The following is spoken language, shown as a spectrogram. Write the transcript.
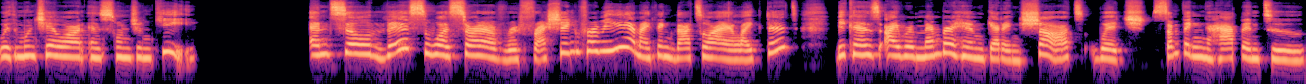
with Moon Chae-won and Song Joong-ki. And so this was sort of refreshing for me. And I think that's why I liked it because I remember him getting shot, which something happened to,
